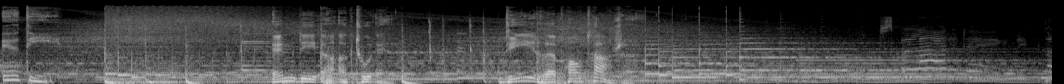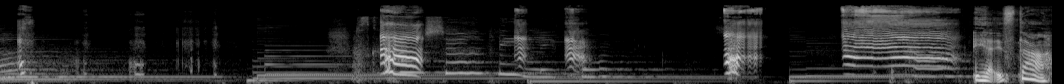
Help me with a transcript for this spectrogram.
ARD. MDR aktuell. Die Reportage. Er ist da.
